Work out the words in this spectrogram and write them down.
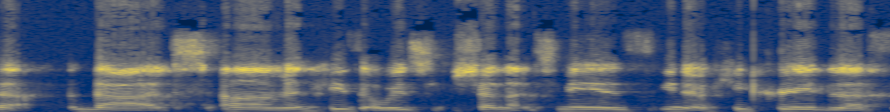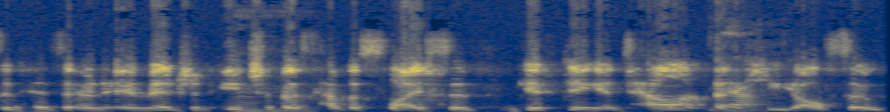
that that um, and he's always shown that to me is you know he created us in his own image and each of us have a slice of gifting and talent that Yeah. he also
